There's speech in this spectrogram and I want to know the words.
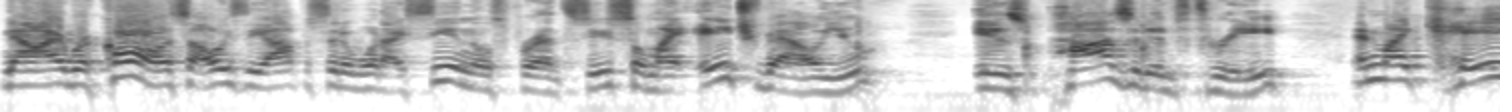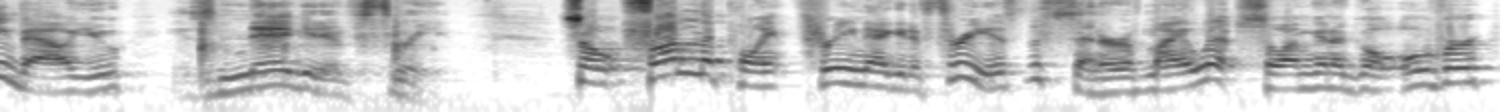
Now, I recall it's always the opposite of what I see in those parentheses. So my h value is positive 3. And my k value is negative 3. So from the point 3, negative 3 is the center of my ellipse. So I'm going to go over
